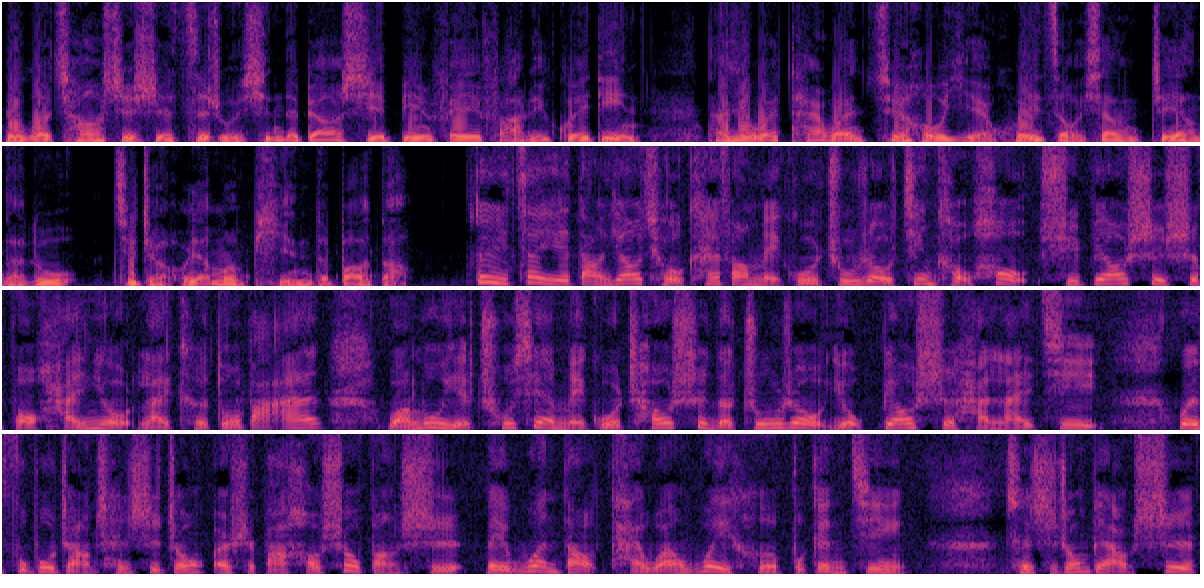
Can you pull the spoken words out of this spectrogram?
美国超市是自主性的标示，并非法律规定。他认为台湾最后也会走向这样的路。记者欧阳梦平的报道。对于在野党要求开放美国猪肉进口后需标示是否含有莱克多巴胺，网络也出现美国超市的猪肉有标示含来剂。卫福部长陈时中二十八号受访时被问到台湾为何不跟进，陈时中表示，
